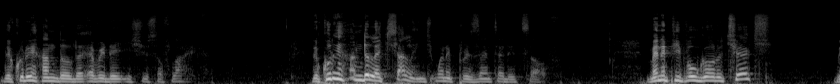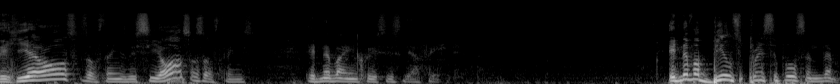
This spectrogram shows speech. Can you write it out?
they couldn't handle the everyday issues of life. They couldn't handle a challenge when it presented itself. Many people go to church, they hear all sorts of things, they see all sorts of things. It never increases their faith. It never builds principles in them.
